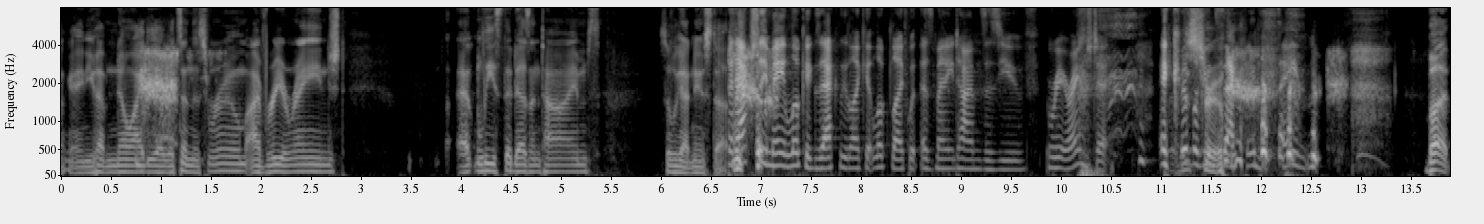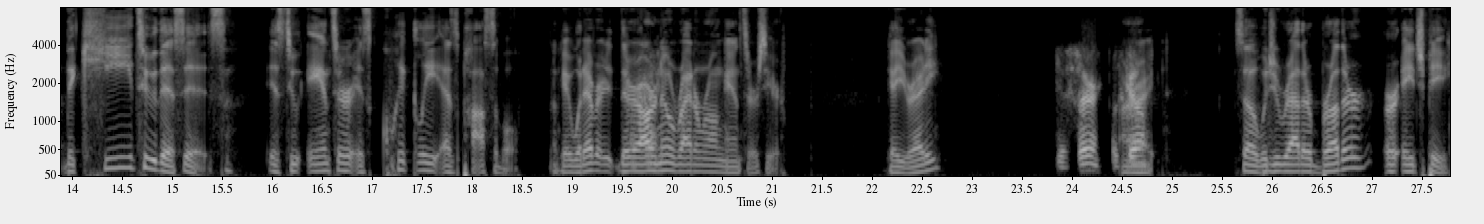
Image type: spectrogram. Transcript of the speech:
okay? And you have no idea what's in this room. I've rearranged at least a dozen times, so we got new stuff. It actually may look exactly like it looked like with as many times as you've rearranged it. It could look true. exactly the same. But the key to this is is to answer as quickly as possible. Okay, whatever. There Okay. are no right or wrong answers here. Okay, you ready? Yes, sir. Let's All go. right. So, would you rather brother or HP?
